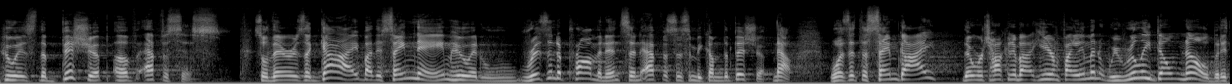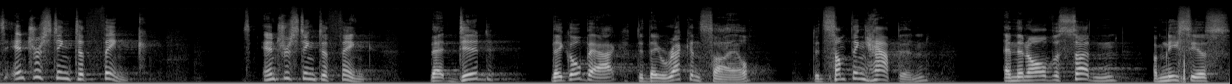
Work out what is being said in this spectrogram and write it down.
who is the bishop of Ephesus. So there is a guy by the same name who had risen to prominence in Ephesus and become the bishop. Now, was it the same guy that we're talking about here in Philemon? We really don't know, but it's interesting to think. It's interesting to think that did they go back? Did they reconcile? Did something happen? And then all of a sudden, Onesimus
